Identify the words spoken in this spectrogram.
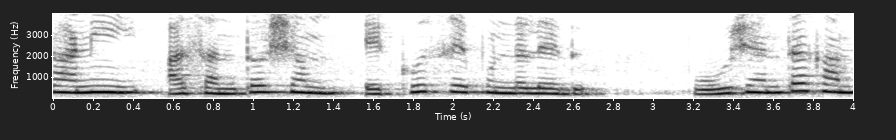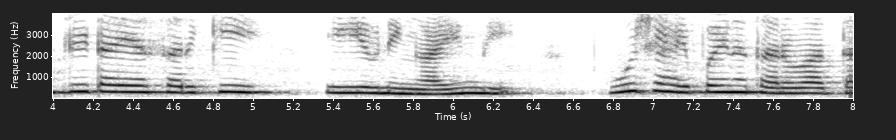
కానీ ఆ సంతోషం ఎక్కువసేపు ఉండలేదు. పూజ అంతా కంప్లీట్ అయ్యేసరికి ఈవినింగ్ అయింది. పూజ అయిపోయిన తర్వాత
